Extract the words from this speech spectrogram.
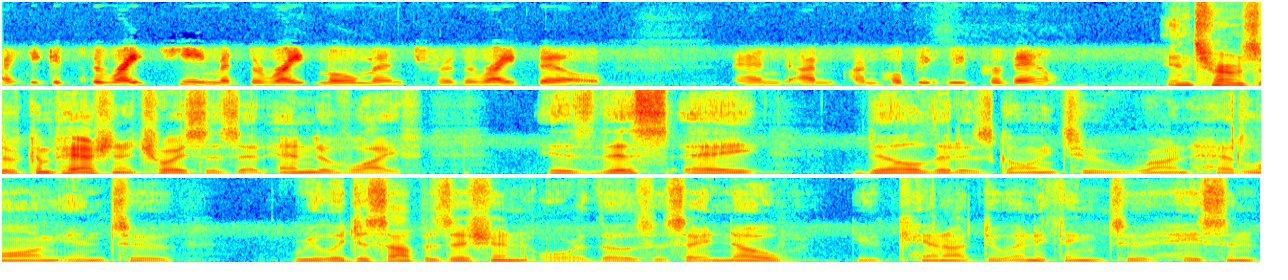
I think it's the right team at the right moment for the right bill, and I'm I'm hoping we prevail. In terms of compassionate choices at end of life, is this a bill that is going to run headlong into religious opposition or those who say no, you cannot do anything to hasten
